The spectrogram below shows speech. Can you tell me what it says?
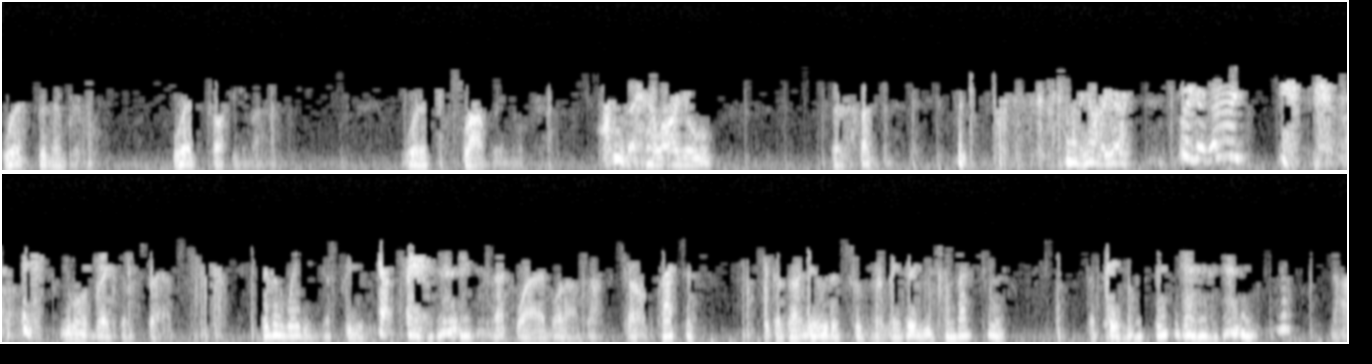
Worth remembering. Worth talking about. Worth slobbering over. Who the hell are you? Her husband. Let me out of here. You won't break those straps. They've been waiting just for you. That's why I brought out Dr. Charles Practice. Because I knew that sooner or later you'd come back to it. The pain was dead. Now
